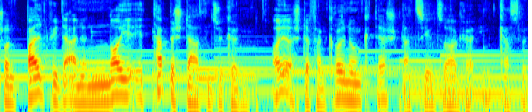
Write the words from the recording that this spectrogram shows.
schon bald wieder eine neue Etappe starten zu können. Euer Stefan Krönung, der Stadtseelsorger in Kassel.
